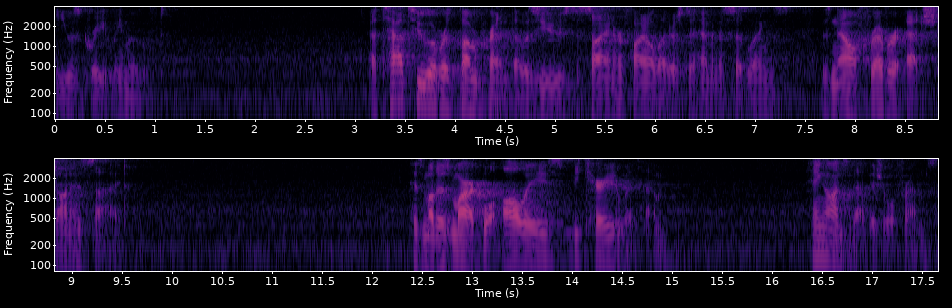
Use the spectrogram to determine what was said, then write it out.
he was greatly moved. A tattoo of her thumbprint that was used to sign her final letters to him and his siblings is now forever etched on his side. His mother's mark will always be carried with him. Hang on to that visual, friends.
